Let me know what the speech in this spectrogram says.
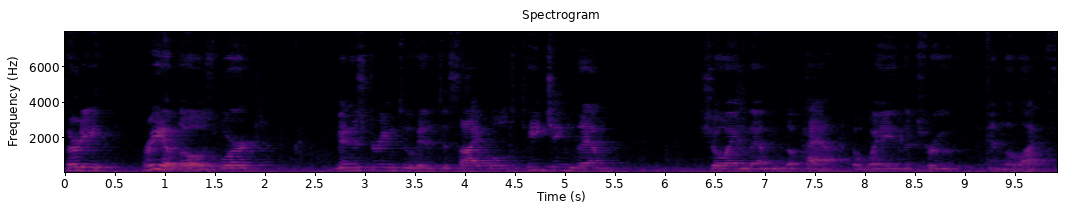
33 of those were ministering to his disciples, teaching them, showing them the path, the way, the truth, and the life.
